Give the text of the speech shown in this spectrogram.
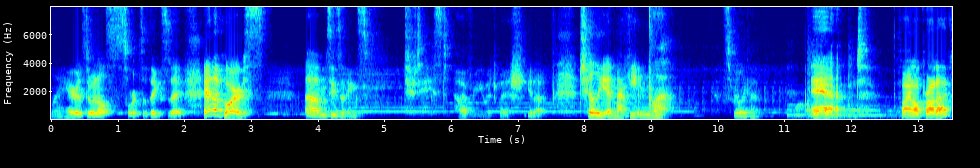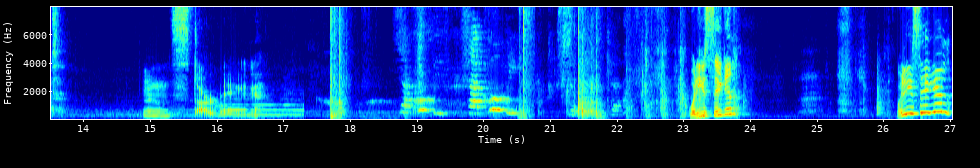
my hair is doing all sorts of things today. And of course, um, seasonings to taste, however you would wish, you know. Chili and Mackie, mwah. It's really good. And final product. I'm starving. What are you singing? What are you singing?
